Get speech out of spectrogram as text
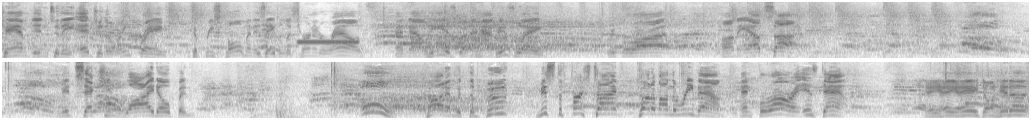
jammed into the edge of the ring frame, Caprice Coleman is able to turn it around, and now he is going to have his way with Ferrara on the outside. Midsection wide open. Oh! Caught him with the boot, missed the first time, caught him on the rebound, and Ferrara is down. Hey, hey, hey! Don't hit a.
